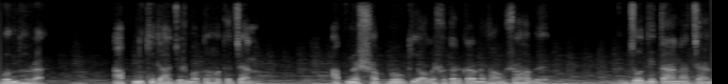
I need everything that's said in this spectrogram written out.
বন্ধুরা, আপনি কি রাজুর মতো হতে চান? আপনার স্বপ্নও কি অলসতার কারণে ধ্বংস হবে? যদি তা না চান,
